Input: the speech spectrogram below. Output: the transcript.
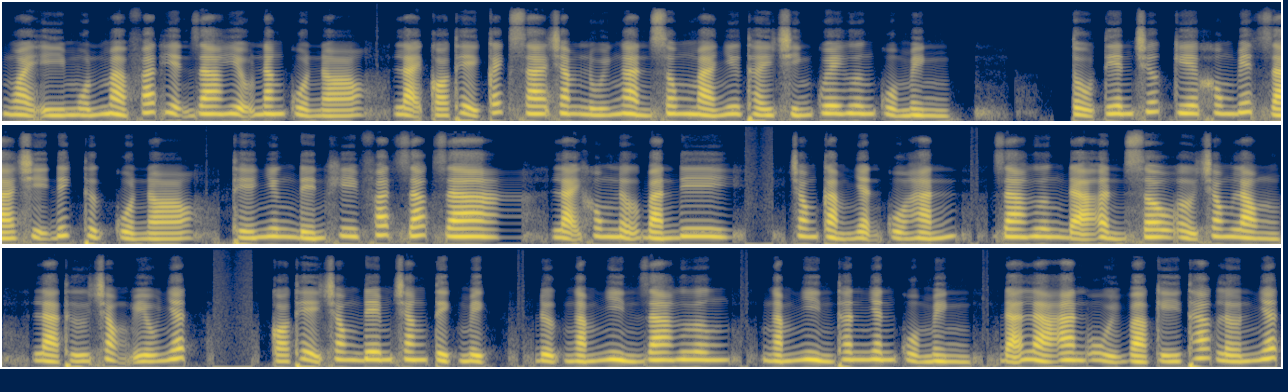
ngoài ý muốn mà phát hiện ra hiệu năng của nó, lại có thể cách xa trăm núi ngàn sông mà như thấy chính quê hương của mình. Tổ tiên trước kia không biết giá trị đích thực của nó, thế nhưng đến khi phát giác ra, lại không nỡ bán đi. Trong cảm nhận của hắn, gia hương đã ẩn sâu ở trong lòng, là thứ trọng yếu nhất. Có thể trong đêm trăng tịch mịch, được ngắm nhìn gia hương, ngắm nhìn thân nhân của mình, đã là an ủi và ký thác lớn nhất.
